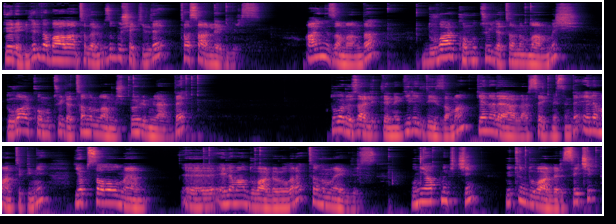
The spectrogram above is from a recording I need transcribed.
görebilir ve bağlantılarımızı bu şekilde tasarlayabiliriz. Aynı zamanda duvar komutuyla tanımlanmış duvar komutuyla tanımlanmış bölümlerde duvar özelliklerine girildiği zaman genel ayarlar sekmesinde eleman tipini yapısal olmayan e, eleman duvarları olarak tanımlayabiliriz. Bunu yapmak için bütün duvarları seçip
